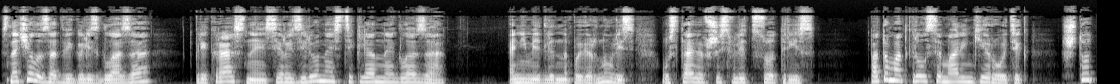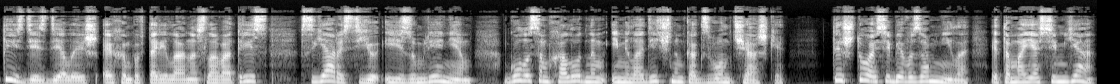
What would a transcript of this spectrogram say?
Сначала задвигались глаза, прекрасные серо-зеленые стеклянные глаза. Они медленно повернулись, уставившись в лицо Трис. Потом открылся маленький ротик – «Что ты здесь делаешь?» — эхом повторила она слова Трис с яростью и изумлением, голосом холодным и мелодичным, как звон чашки. «Ты что о себе возомнила? Это моя семья!»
